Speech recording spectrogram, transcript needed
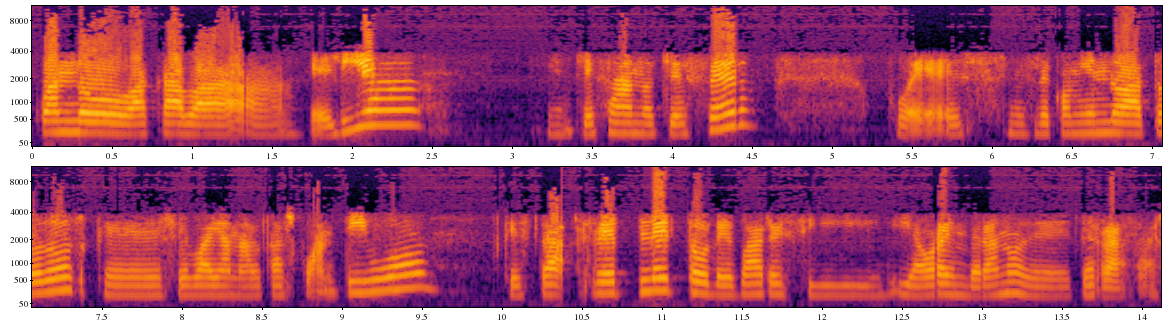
cuando acaba el día y empieza a anochecer, pues les recomiendo a todos que se vayan al casco antiguo, que está repleto de bares y, ahora en verano de terrazas.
